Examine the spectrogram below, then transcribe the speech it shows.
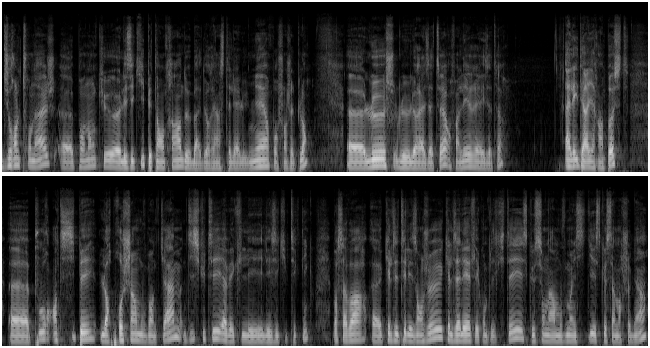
durant le tournage, pendant que les équipes étaient en train de, bah, de réinstaller la lumière pour changer de plan, le, le, réalisateur, enfin les réalisateurs, allaient derrière un poste euh, pour anticiper leur prochain mouvement de cam, discuter avec les, équipes techniques pour savoir euh, quels étaient les enjeux, quelles allaient être les complexités, est-ce que si on a un mouvement ici, est-ce que ça marche bien?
